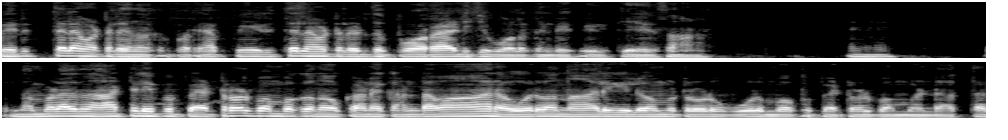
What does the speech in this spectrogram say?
പെരുത്തല മട്ടൽ എന്നൊക്കെ പറയാം. പെരുത്തല മട്ടലെടുത്ത് പോരാടിച്ച് പോളക്കേണ്ട കേസാണ്. നമ്മുടെ നാട്ടിൽ ഇപ്പോൾ പെട്രോൾ പമ്പൊക്കെ നോക്കുകയാണെങ്കിൽ കണ്ടമാനം ഓരോ നാല് കിലോമീറ്ററോടും കൂടുമ്പോൾ ഒക്കെ പെട്രോൾ പമ്പുണ്ട്. അത്ര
